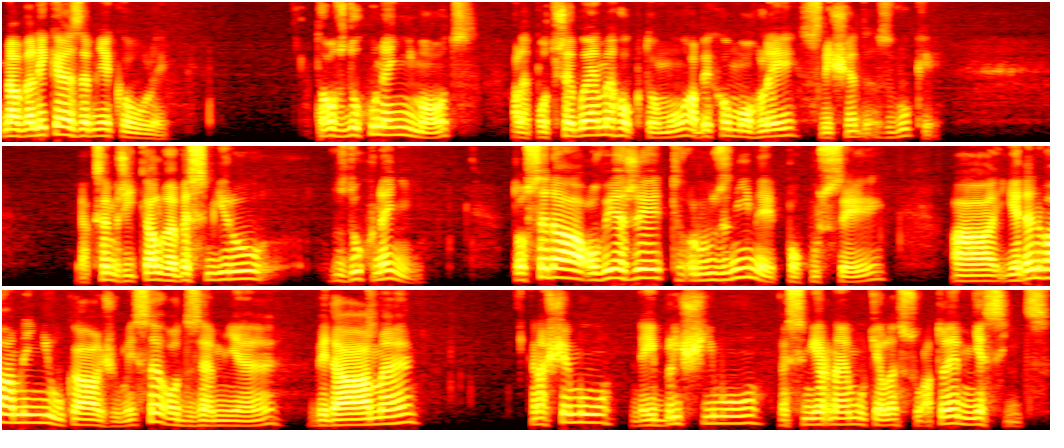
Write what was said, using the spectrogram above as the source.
na veliké země kouli. Toho vzduchu není moc, ale potřebujeme ho k tomu, abychom mohli slyšet zvuky. Jak jsem říkal, ve vesmíru vzduch není. To se dá ověřit různými pokusy a jeden vám nyní ukážu. My se od Země vydáme k našemu nejbližšímu vesmírnému tělesu a to je měsíc.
